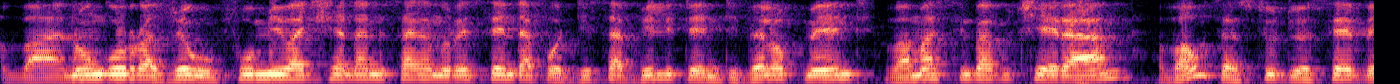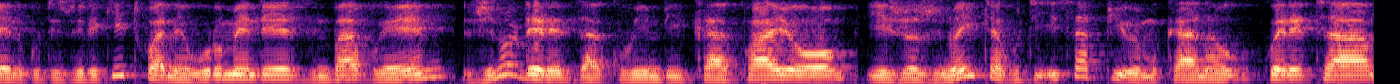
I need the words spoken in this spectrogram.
Vanongorora zveupfumi vachishanda nesangano recenter for disability and development vamasimba kuchera vaudza studio 7 kuti zviri kuitwa nehurumende yezimbabwe zvinoderedza kuvimbika kwayo. Izvo zvinoita kuti isapiwe mukana wekukwereta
